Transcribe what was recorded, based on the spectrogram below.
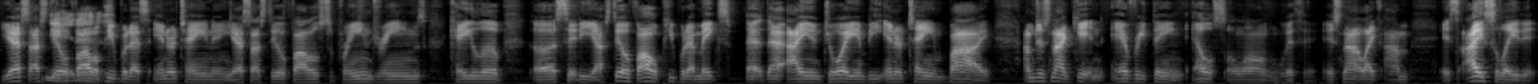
Yes, I still Yeah, follow is. people that's entertaining. Yes, I still follow Supreme Dreams, Caleb, uh, City. I still follow people that makes that, that I enjoy and be entertained by. I'm just not getting everything else along with it. It's not like I'm. It's isolated.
